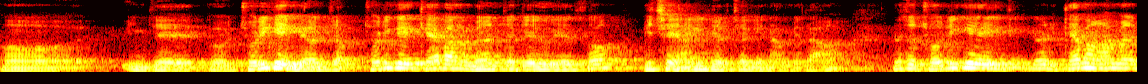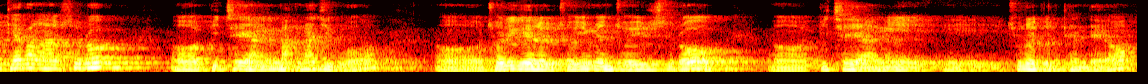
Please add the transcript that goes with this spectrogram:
어, 이제 그 조리개의 면적, 조리개의 개방 면적에 의해서 빛의 양이 결정이 납니다. 그래서 조리개를 개방하면 개방할수록 어, 빛의 양이 많아지고 어, 조리개를 조이면 조일수록 어, 빛의 양이 이, 줄어들 텐데요.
